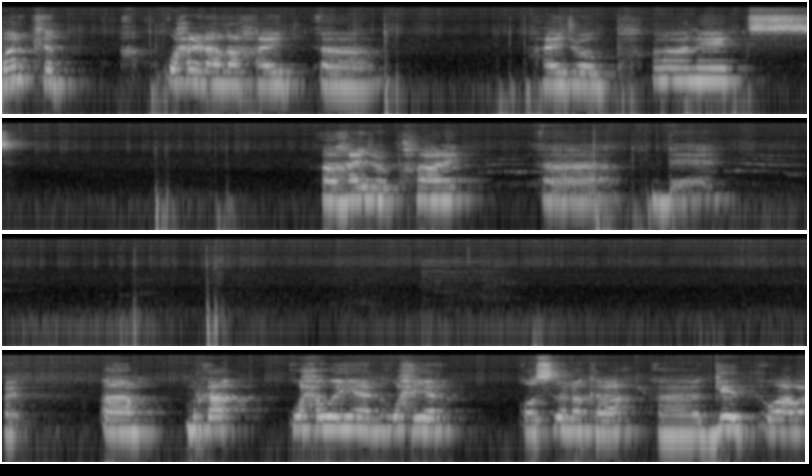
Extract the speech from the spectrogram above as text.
marka waxaa la dhahdaa hyd, uh, hydroponics uh, hydroponic right. um, marka waxa weeyaan wax yar oo sidan oo kale uh, geed waaba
